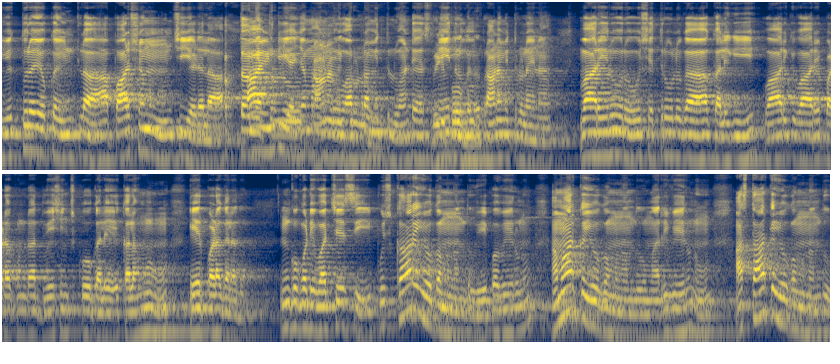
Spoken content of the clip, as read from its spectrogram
వ్యక్తుల యొక్క ఇంట్ల ఆ పార్శ్వము నుంచి ఎడల ఆ ఇంటి యజమానులు అప్రమిత్రులు అంటే స్నేహితులు ప్రాణమిత్రులైన వారిరువురు శత్రువులుగా కలిగి వారికి వారే పడకుండా ద్వేషించుకోగలే కలహము ఏర్పడగలదు. ఇంకొకటి వచ్చేసి పుష్కార యోగమునందు వేపవేరును అమార్క యోగమునందు మర్రి వేరును అస్తార్క యోగమునందు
